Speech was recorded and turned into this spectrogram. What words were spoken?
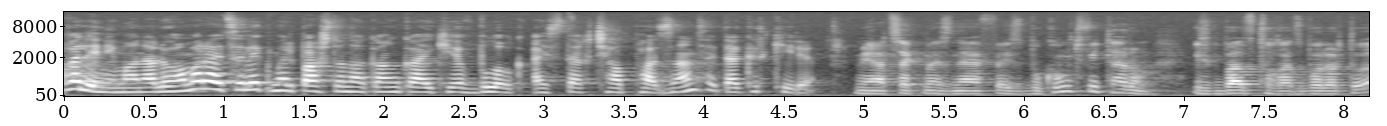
Ավելին իմանալու համար այցելեք մեր պաշտոնական կայք եւ բլոգ, այստեղ չափազանց հետաքրքիր է։ Միացեք մեզ նաև Facebook-ում, Twitter-ում, իսկ բաց թողած բոլոր տող։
